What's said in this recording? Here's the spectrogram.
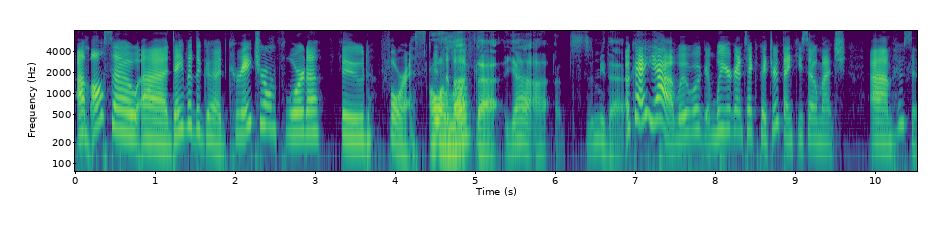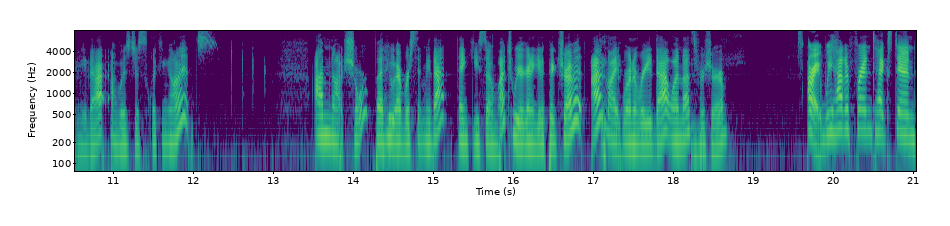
Um, also, uh, David the Good, create your own Florida food forest. Oh, I the love that. Yeah, uh, send me that. Okay, yeah, we, we're, we are going to take a picture. Thank you so much. Um, who sent me that? I was just clicking on it. I'm not sure, but whoever sent me that, thank you so much. We are going to get a picture of it. I might want to read that one, that's for sure. All right, we had a friend text in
